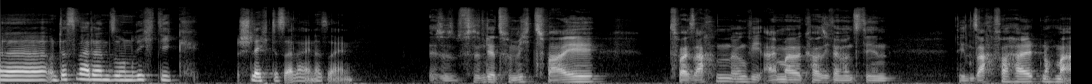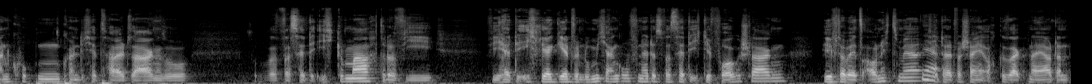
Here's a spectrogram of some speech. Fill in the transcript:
Äh, und das war dann so ein richtig schlechtes Alleine sein. Es sind jetzt für mich zwei, zwei Sachen irgendwie. Einmal quasi, wenn wir uns den, den Sachverhalt nochmal angucken, könnte ich jetzt halt sagen, so, so, was hätte ich gemacht oder wie, wie hätte ich reagiert, wenn du mich angerufen hättest, was hätte ich dir vorgeschlagen? Hilft aber jetzt auch nichts mehr. Ja. Ich hätte halt wahrscheinlich auch gesagt, naja, dann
